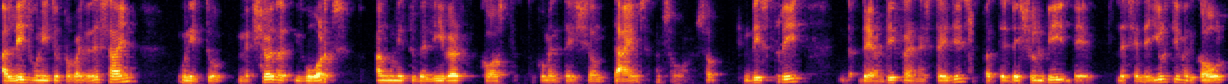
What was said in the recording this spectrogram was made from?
At least we need to provide the design, we need to make sure that it works, and we need to deliver cost, documentation, times, and so on. So these three, they are different stages, but they, should be the let's say the ultimate goal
